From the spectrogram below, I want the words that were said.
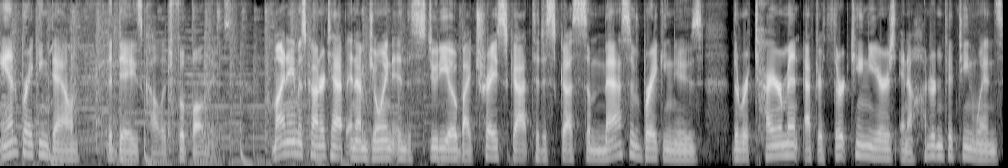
and breaking down the day's college football news. My name is Connor Tapp, and I'm joined in the studio by Trey Scott to discuss some massive breaking news the retirement after 13 years and 115 wins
